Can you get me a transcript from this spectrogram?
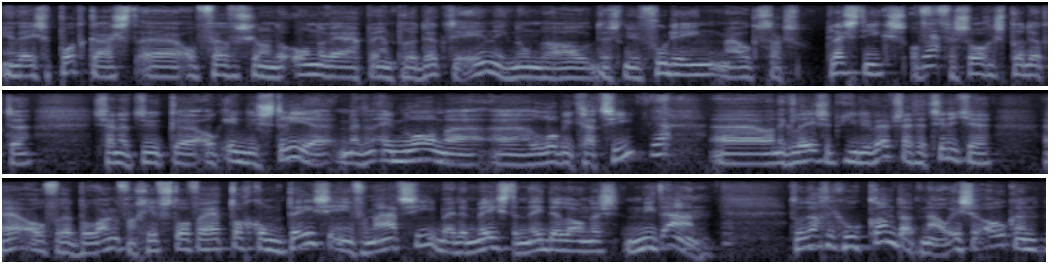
in deze podcast uh, op veel verschillende onderwerpen en producten in. Ik noemde al dus nu voeding, maar ook straks plastics of ja. verzorgingsproducten. zijn natuurlijk uh, ook industrieën met een enorme uh, lobbycratie. Ja. want ik lees op jullie website het zinnetje over het belang van gifstoffen. Hè. Toch komt deze informatie bij de meeste Nederlanders niet aan. Ja. Toen dacht ik, hoe kan dat nou? Is er ook een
